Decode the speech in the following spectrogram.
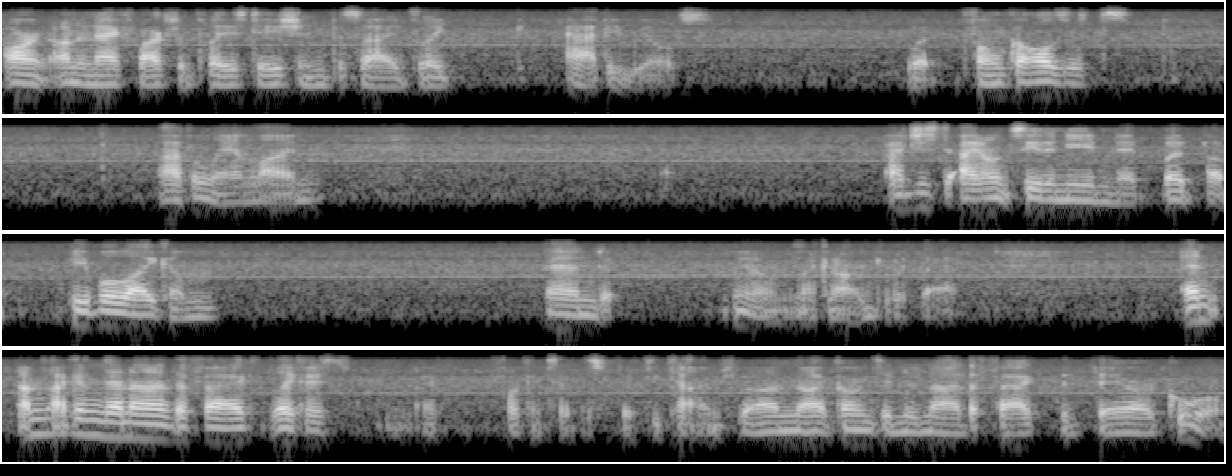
aren't on an Xbox or PlayStation besides, like, Happy Wheels. What, phone calls? It's... I have a landline. I just, I don't see the need in it, but uh, people like them. And, you know, I'm not going to argue with that. And I'm not going to deny the fact, like I, I fucking said this 50 times, but I'm not going to deny the fact that they are cool.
